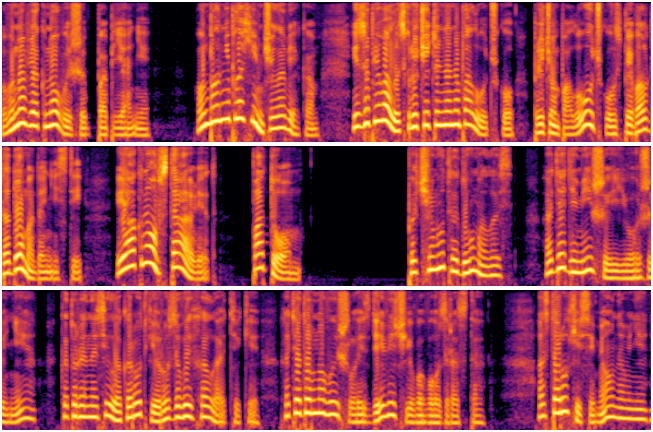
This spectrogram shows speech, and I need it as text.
вновь окно вышиб по пьяни. Он был неплохим человеком и запивал исключительно на получку, причем получку успевал до дома донести. И окно вставит. Потом. Почему-то думалось о дяде Мише и его жене, которая носила короткие розовые халатики, хотя давно вышла из девичьего возраста. О старухе Семеновне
